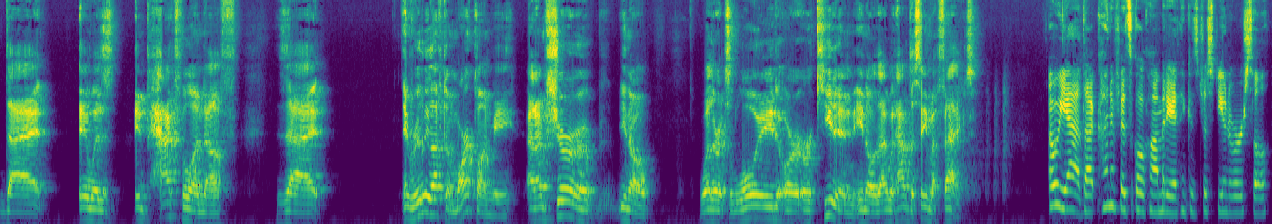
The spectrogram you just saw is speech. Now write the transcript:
that it was impactful enough that it really left a mark on me. And I'm sure, you know, whether it's Lloyd or, or Keaton, you know, that would have the same effect. Oh, yeah. That kind of physical comedy, I think, is just universal.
